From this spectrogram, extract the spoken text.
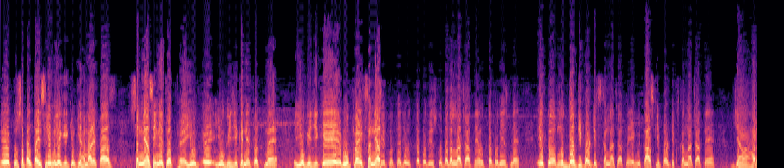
को सफलता इसलिए मिलेगी क्योंकि हमारे पास सन्यासी नेतृत्व है। अ, योगी जी के नेतृत्व में योगी जी के रूप में एक सन्यासी नेतृत्व है जो उत्तर प्रदेश को बदलना चाहते हैं। उत्तर प्रदेश में एक मुद्दों की पॉलिटिक्स करना चाहते हैं एक विकास की पॉलिटिक्स करना चाहते हैं जहाँ हर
